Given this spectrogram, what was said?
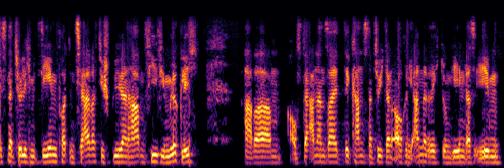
ist natürlich mit dem Potenzial, was die Spieler haben, viel, viel möglich. Aber ähm, auf der anderen Seite kann es natürlich dann auch in die andere Richtung gehen, dass eben,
